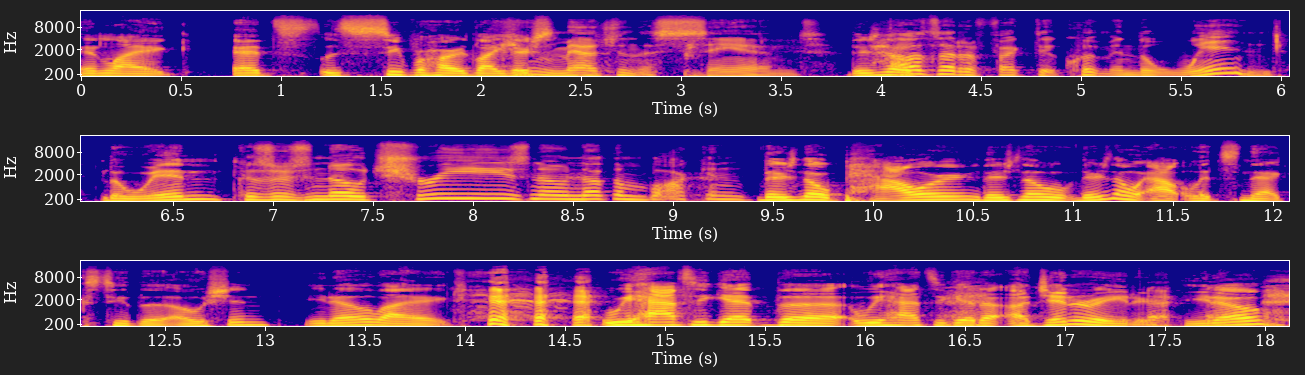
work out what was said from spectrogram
and like it's, it's super hard. Like can there's imagine the sand. There's How no- does that affect the equipment? The wind, the wind, because there's no trees, no nothing blocking. there's no power, there's no there's no outlets next to the ocean. You know, like we have to get the we have to get a, a generator. You know.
